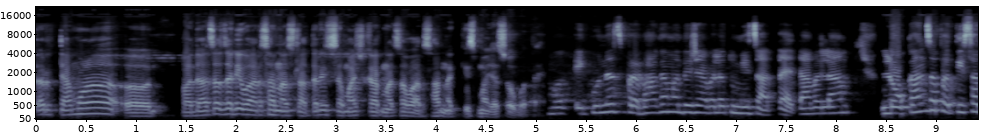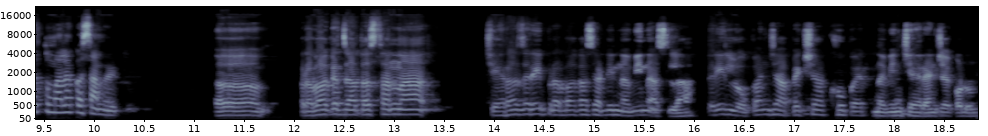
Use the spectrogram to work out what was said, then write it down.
तर त्यामुळं पदाचा जरी वारसा नसला तरी समाजकारणाचा वारसा नक्कीच माझ्यासोबत आहे. मग एकूणच प्रभागामध्ये ज्या वेळेला तुम्ही जाताय त्यावेळेला लोकांचा प्रतिसाद तुम्हाला कसा मिळतो? प्रभागात जात असताना चेहरा जरी प्रभागासाठी नवीन असला तरी लोकांच्या अपेक्षा खूप आहेत नवीन चेहऱ्यांच्याकडून.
